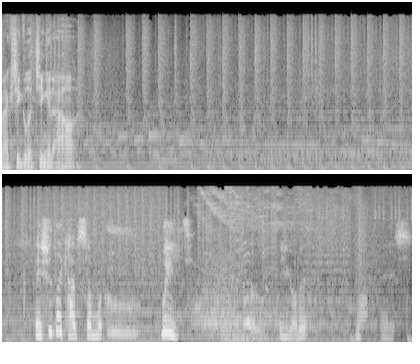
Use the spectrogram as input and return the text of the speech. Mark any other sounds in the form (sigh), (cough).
I'm actually glitching it out. They should like have some. (gasps) Wait. Oh, you got it. Nice.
